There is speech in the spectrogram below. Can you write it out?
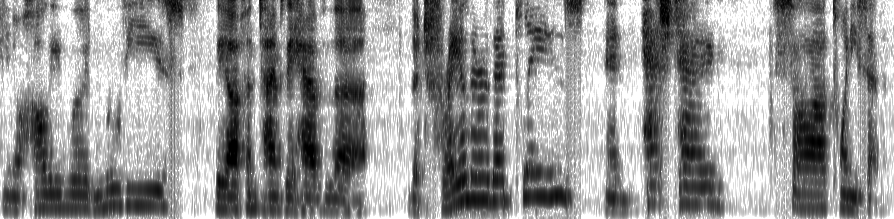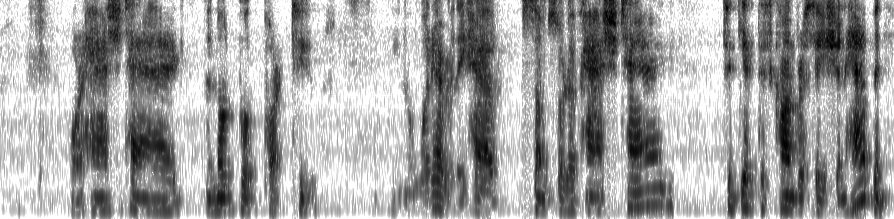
you know, Hollywood movies, they oftentimes they have the the trailer that plays and hashtag Saw 27 or hashtag The Notebook Part 2. You know, whatever. They have some sort of hashtag to get this conversation happening.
